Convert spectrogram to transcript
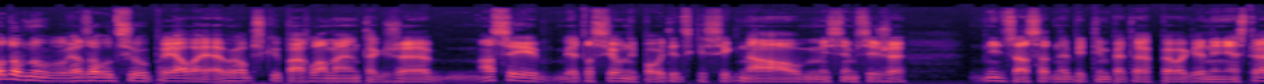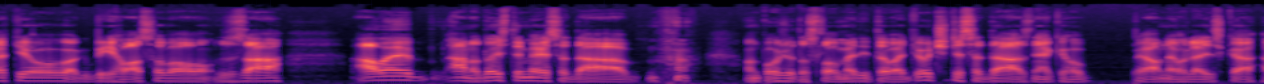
Podobnú rezolúciu prijal aj Európsky parlament, takže asi je to silný politický signál. Myslím si, že nič zásadné by tým Peter Pellegrini nestratil, ak by hlasoval za. Ale áno, do istej miery sa dá, on použije to slovo meditovať, určite sa dá z nejakého právneho hľadiska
